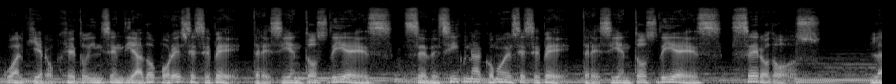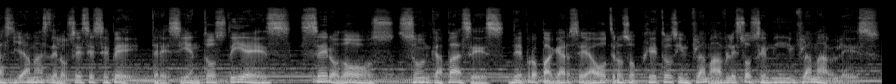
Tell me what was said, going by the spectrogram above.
Cualquier objeto incendiado por SCP-310 se designa como SCP-310-02. Las llamas de los SCP-310-02 son capaces de propagarse a otros objetos inflamables o semi-inflamables.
